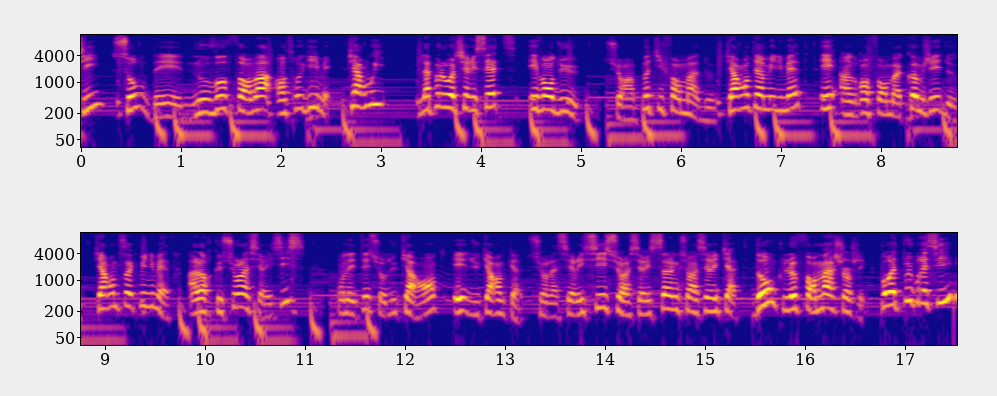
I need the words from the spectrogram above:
qui sont des nouveaux formats entre guillemets. Car oui, L'Apple Watch Series 7 est vendu sur un petit format de 41 mm et un grand format comme j'ai de 45 mm. Alors que sur la série 6, on était sur du 40 et du 44. Sur la série 6, sur la série 5, sur la série 4. Donc le format a changé. Pour être plus précis,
